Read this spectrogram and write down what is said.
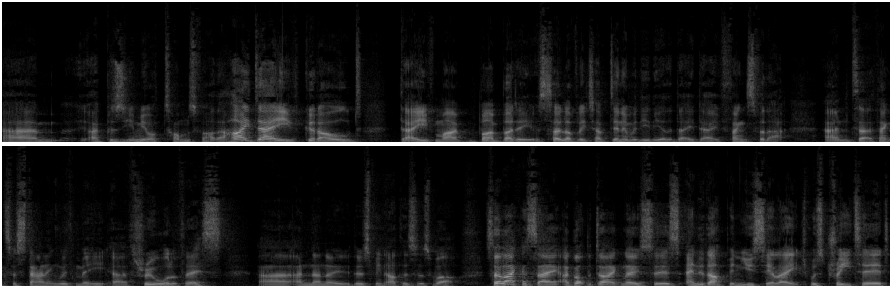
Um, I presume you're Tom's father. Hi, Dave. Good old Dave, my my buddy. It was so lovely to have dinner with you the other day, Dave. Thanks for that. And uh, thanks for standing with me uh, through all of this. Uh, and I know there's been others as well. So, like I say, I got the diagnosis, ended up in UCLH, was treated,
